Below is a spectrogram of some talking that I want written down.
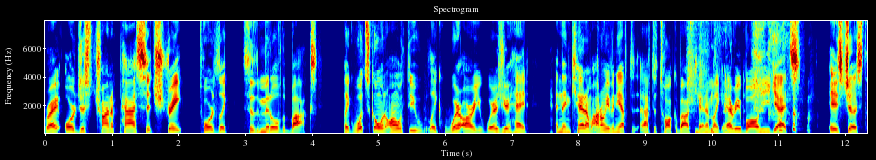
right? Or just trying to pass it straight towards like to the middle of the box. Like, what's going on with you? Like, where are you? Where's your head? And then Kerem, I don't even have to have to talk about Kerem. Like every ball he gets is just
